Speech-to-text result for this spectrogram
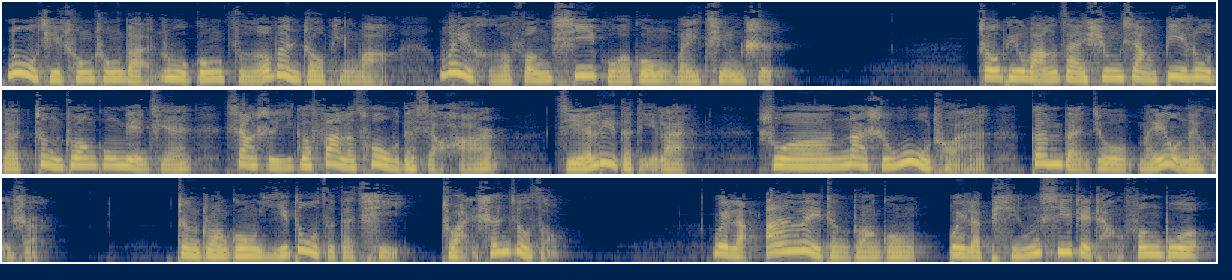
怒气冲冲的入宫责问周平王为何封西国公为卿士。周平王在凶相毕露的郑庄公面前，像是一个犯了错误的小孩，竭力的抵赖。说那是误传，根本就没有那回事儿。郑庄公一肚子的气，转身就走。为了安慰郑庄公，为了平息这场风波，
